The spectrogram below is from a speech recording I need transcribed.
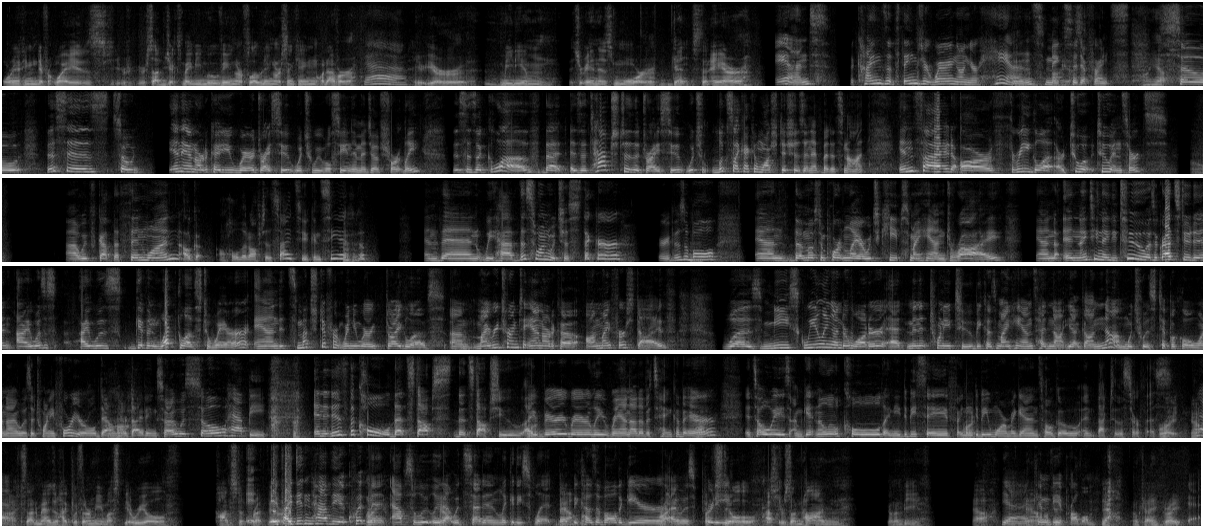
orienting in different ways. Your, your subjects may be moving or floating or sinking, whatever. Yeah. Your, your medium that you're in is more dense than air. And the kinds of things you're wearing on your hands makes a yes. difference. Oh, yes. So this is so in Antarctica you wear a dry suit, which we will see an image of shortly. This is a glove that is attached to the dry suit, which looks like I can wash dishes in it, but it's not. Inside are three glo- or two two inserts. Uh, we've got the thin one. I'll go. I'll hold it off to the side so you can see it. Oop. And then we have this one, which is thicker, very visible. And the most important layer, which keeps my hand dry, And in 1992, as a grad student, I was I was given wet gloves to wear, and it's much different when you wear dry gloves. Um, my return to Antarctica on my first dive was me squealing underwater at minute 22 because my hands had not yet gone numb, which was typical when I was a 24 year old down there uh-huh. diving. So I was so happy. and it is the cold that stops that stops you. I very rarely ran out of a tank of air. It's always I'm getting a little cold. I need to be safe. I need to be warm again. So I'll go and back to the surface. Right. Yeah. Yeah. Because I'd imagine hypothermia must be a real constant threat there. If I didn't have the equipment, Right. absolutely Yeah. that would set in lickety split. But Yeah. because of all the gear, Right. I was pretty. But still, after some time, going to be. Yeah. yeah, it can be a problem. Yeah. Okay. Great. Yeah.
